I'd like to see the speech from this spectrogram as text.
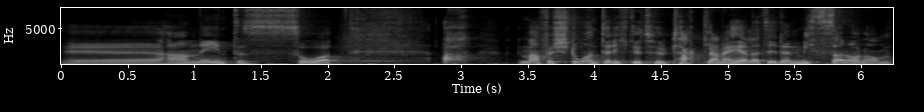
eh, han är inte så man förstår inte riktigt hur tacklarna hela tiden missar honom,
